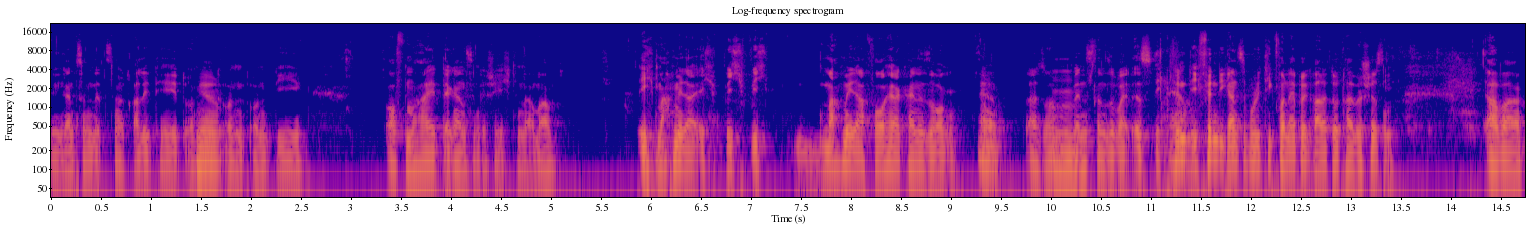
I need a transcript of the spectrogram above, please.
die ganze Netzneutralität und, Ja. und, und die Offenheit der ganzen Geschichten. Aber ich mache mir da, ich, ich, ich mache mir da vorher keine Sorgen. So. Ja. Also wenn es dann soweit ist. Ich finde, ich finde die ganze Politik von Apple gerade total beschissen. Aber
